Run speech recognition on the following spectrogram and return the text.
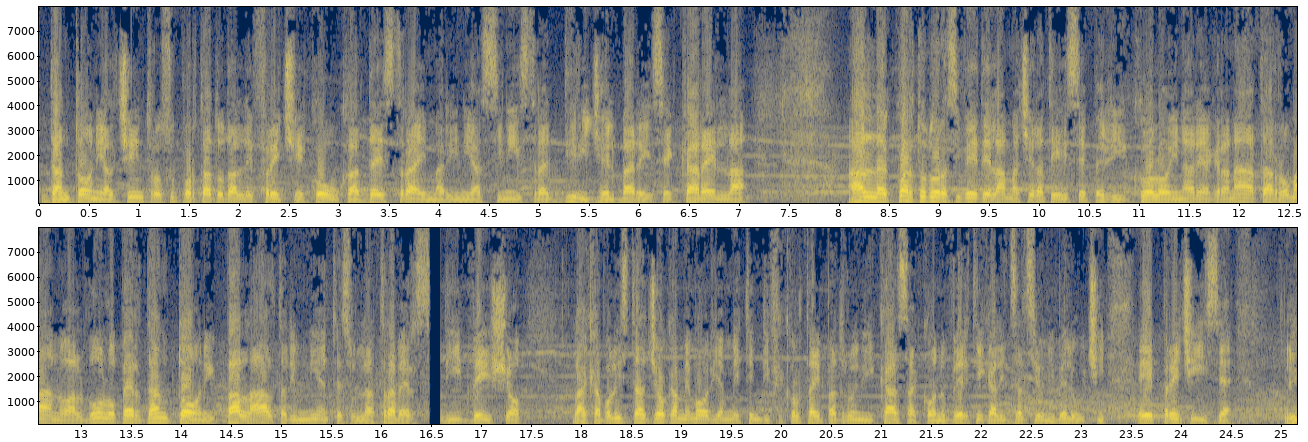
D'Antoni al centro supportato dalle frecce Couca a destra e Marini a sinistra, dirige il barese Carella. Al quarto d'ora si vede la Maceratese, pericolo in area granata, Romano al volo per D'Antoni, palla alta di un niente sulla traversa di Vescio. La capolista gioca a memoria e mette in difficoltà i padroni di casa con verticalizzazioni veloci e precise. Gli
